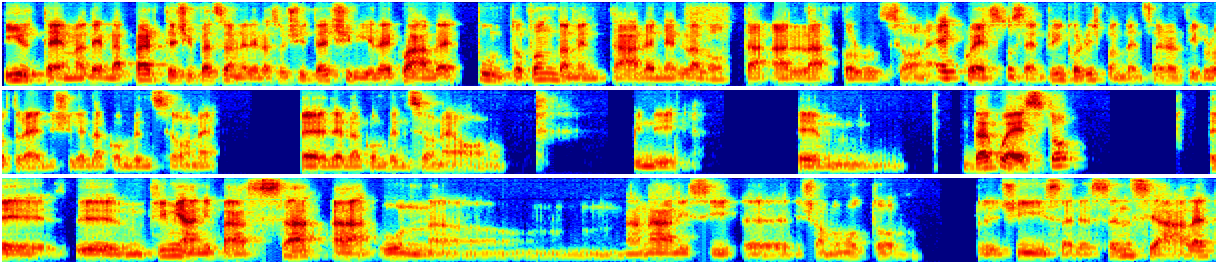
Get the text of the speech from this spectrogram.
il tema della partecipazione della società civile quale punto fondamentale nella lotta alla corruzione e questo sempre in corrispondenza all'articolo 13 della Convenzione, eh, della convenzione ONU. Quindi ehm, da questo eh, eh, Fimiani passa a un'analisi uh, diciamo molto precisa ed essenziale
